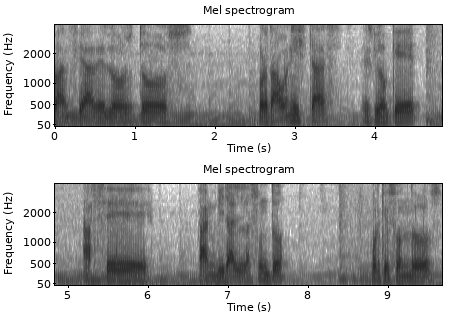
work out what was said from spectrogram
Relevancia de los dos protagonistas es lo que hace tan viral el asunto, porque son dos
